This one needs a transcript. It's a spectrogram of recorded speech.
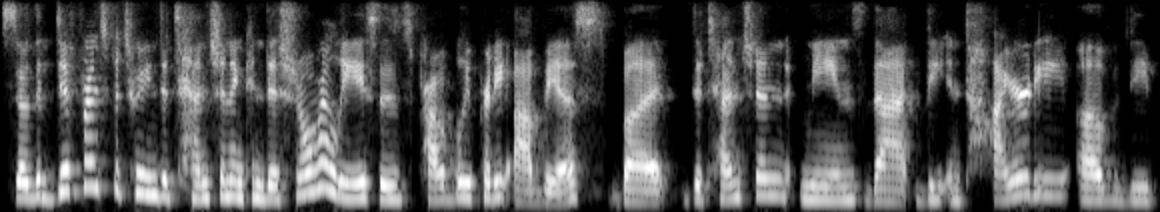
So the difference between detention and conditional release is probably pretty obvious, but detention means that the entirety of the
